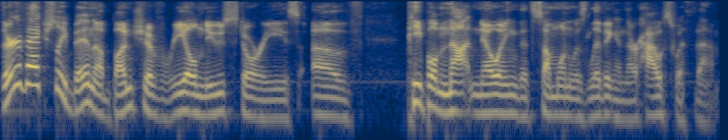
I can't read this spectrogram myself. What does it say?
There have actually been a bunch of real news stories of people not knowing that someone was living in their house with them.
